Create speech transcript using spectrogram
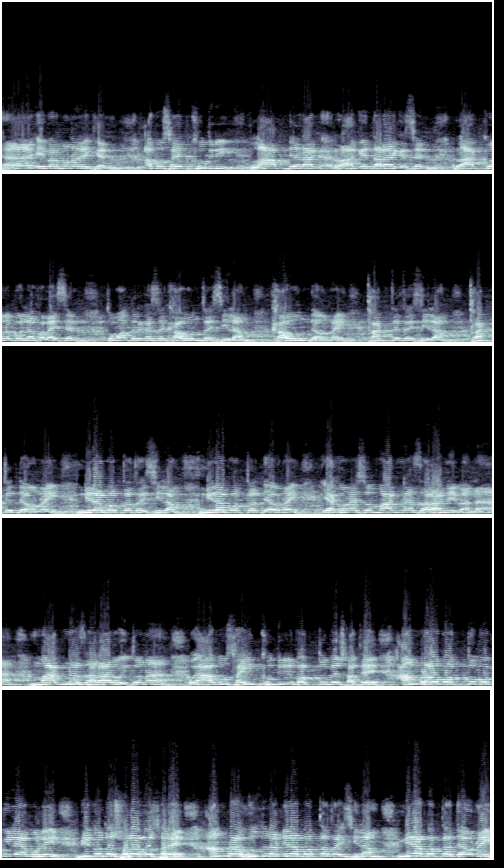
হ্যাঁ এবার মনে রাখেন, আবু সাইদ খুদরি লাভ দিয়ে রাগে দাঁড়ায় গেছেন, রাগ করে বলে ফেলাইছেন, তোমাদের কাছে খাউন চাইছিলাম, খাউন দেও নাই, থাকতে চাইছিলাম, থাকতে দেও নাই, নিরাপত্তা চাইছিলাম, নিরাপত্তা দেও নাই। এখন আইসো মাগনা যারা নিবা না, মাগনা যারা রইতো না, ওই আবু সাইদ খুদরির বক্তব্যের সাথে আমরাও বক্তব্য মিলে বলি, বিগত ষোলো বছরে আমরা হুজুরা নিরাপত্তা চাইছিলাম, নিরাপত্তা দেও নাই,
